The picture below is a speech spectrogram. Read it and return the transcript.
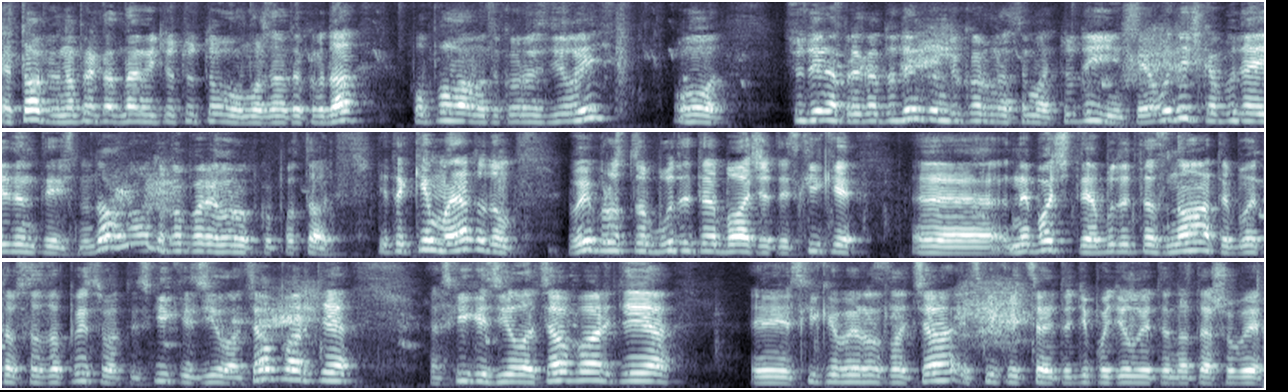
етапів, наприклад, навіть отут того можна тако, да, пополам тако розділити. От. Сюди, наприклад, один комбікорм насимати, туди інший, а водичка буде ідентична. Да? Ну, таку перегородку поставити. І таким методом ви просто будете бачити, скільки е, не бачите, а будете знати, будете все записувати, скільки з'їла ця партія, скільки з'їла ця партія, скільки виросла ця, і скільки ця. І тоді поділите на те, що ви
